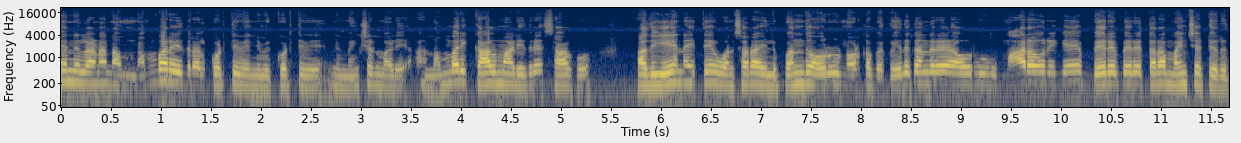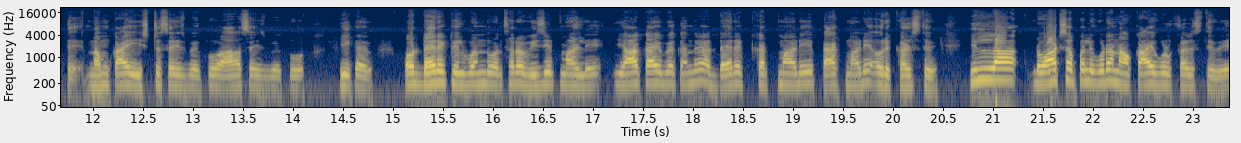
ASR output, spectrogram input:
ಏನಿಲ್ಲ ಅಣ್ಣ ನಮ್ಮ ನಂಬರ್ ಇದ್ರಲ್ಲಿ ಕೊಡ್ತೀವಿ, ನಿಮಗೆ ಕೊಡ್ತೀವಿ ನೀವು ಮೆನ್ಷನ್ ಮಾಡಿ. ಆ ನಂಬರಿಗೆ ಕಾಲ್ ಮಾಡಿದರೆ ಸಾಕು. ಅದು ಏನೈತೆ, ಒಂದ್ಸಲ ಇಲ್ಲಿ ಬಂದು ಅವರು ನೋಡ್ಕೋಬೇಕು. ಇದಕ್ಕಂದರೆ ಅವರು ಮಾರೋರಿಗೆ ಬೇರೆ ಬೇರೆ ಥರ ಮೈಂಡ್ ಸೆಟ್ ಇರುತ್ತೆ. ನಮ್ಮ ಕಾಯಿ ಇಷ್ಟು ಸೈಜ್ ಬೇಕು, ಆ ಸೈಜ್ ಬೇಕು, ಈ ಕಾಯಿ ಅವ್ರು ಡೈರೆಕ್ಟ್ ಇಲ್ಲಿ ಬಂದು ಒಂದ್ಸಲ ವಿಸಿಟ್ ಮಾಡಲಿ. ಯಾವ ಕಾಯಿ ಬೇಕಂದರೆ ಅದು ಡೈರೆಕ್ಟ್ ಕಟ್ ಮಾಡಿ ಪ್ಯಾಕ್ ಮಾಡಿ ಅವ್ರಿಗೆ ಕಳಿಸ್ತೀವಿ. ಇಲ್ಲ ವಾಟ್ಸಪ್ಪಲ್ಲಿ ಕೂಡ ನಾವು ಕಾಯಿಗಳು ಕಳಿಸ್ತೀವಿ.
